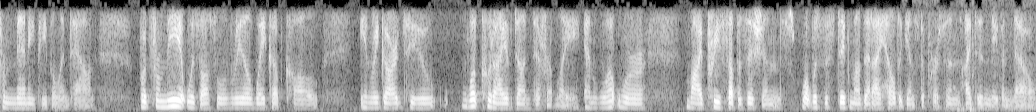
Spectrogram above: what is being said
for many people in town. But for me, it was also a real wake up call in regard to what could I have done differently and what were my presuppositions, what was the stigma that I held against a person I didn't even know.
